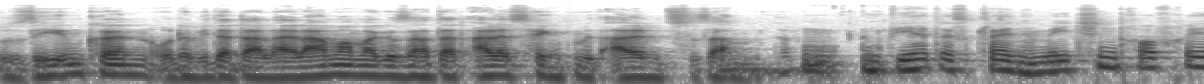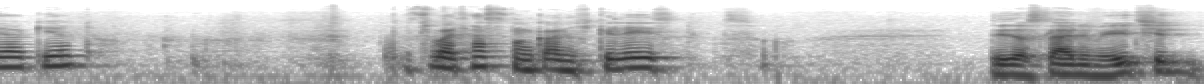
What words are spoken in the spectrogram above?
so sehen können. Oder wie der Dalai Lama mal gesagt hat, alles hängt mit allem zusammen. Ne? Und wie hat das kleine Mädchen darauf reagiert? So weit hast du noch gar nicht gelesen. Das kleine Mädchen,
